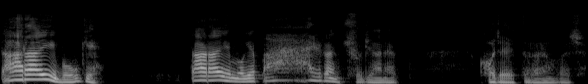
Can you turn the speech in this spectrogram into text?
딸아이 목에 딸아이 목에 빨간 줄이 하나 거져 있더라는 거죠.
